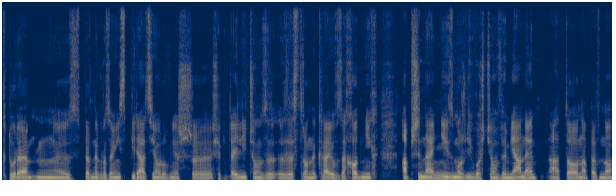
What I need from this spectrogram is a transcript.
które z pewnego rodzaju inspiracją również e, się tutaj liczą ze, ze strony krajów zachodnich, a przynajmniej z możliwością wymiany, a to na pewno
